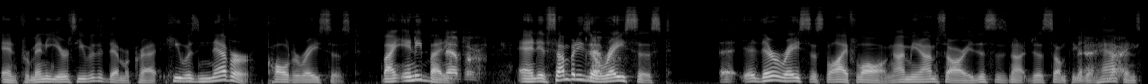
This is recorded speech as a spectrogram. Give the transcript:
and for many years he was a Democrat, he was never called a racist by anybody. Never. And if somebody's Never. a racist, uh, they're racist lifelong. I mean, I'm sorry, this is not just something that Right, right. happens,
